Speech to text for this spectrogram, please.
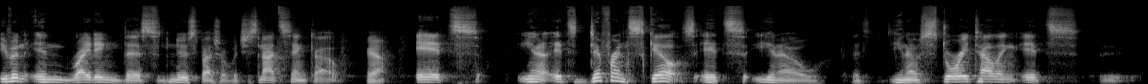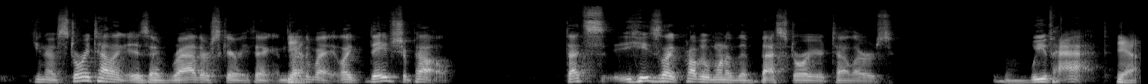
even in writing this new special, which is not Cinco, Yeah. it's you know, it's different skills. It's, you know, it's you know, storytelling, it's you know, storytelling is a rather scary thing. And Yeah. by the way, like Dave Chappelle, that's he's like probably one of the best storytellers we've had. Yeah.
